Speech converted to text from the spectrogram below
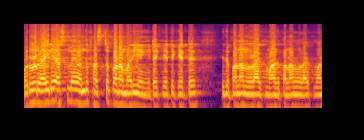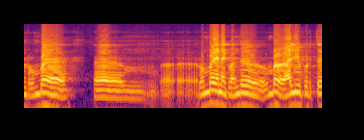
ஒரு ஒரு ஐடியாஸுமே வந்து ஃபர்ஸ்ட் படம் மாதிரி என்கிட்ட கேட்டு கேட்டு இது பண்ணா நல்லா இருக்குமா அது பண்ணால் நல்லா இருக்குமான்னு ரொம்ப ரொம்ப எனக்கு வந்து ரொம்ப வேல்யூ கொடுத்து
